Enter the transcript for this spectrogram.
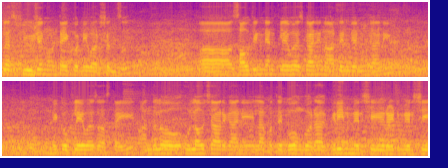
ప్లస్ ఫ్యూజన్ ఉంటాయి కొన్ని వర్షన్స్ సౌత్ ఇండియన్ ఫ్లేవర్స్ కానీ నార్త్ ఇండియన్ కానీ మీకు ఫ్లేవర్స్ వస్తాయి. అందులో ఉలవ్ చార్ కానీ లేకపోతే గోంగూర గ్రీన్ మిర్చి రెడ్ మిర్చి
